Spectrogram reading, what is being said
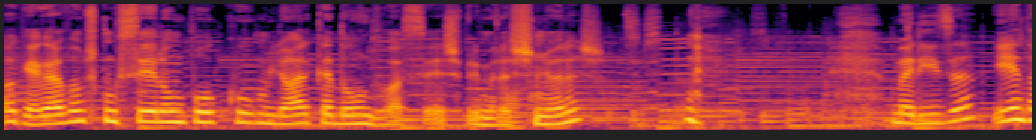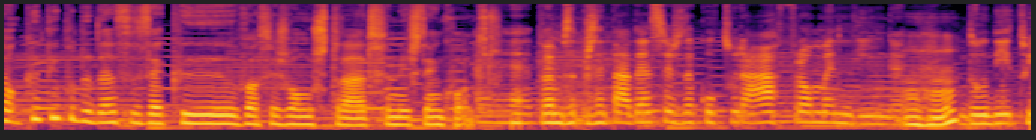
Ok, agora vamos conhecer um pouco melhor cada um de vocês. Primeiras senhoras. Sim, Marisa. E então, que tipo de danças é que vocês vão mostrar neste encontro? Uh, vamos apresentar danças da cultura afro-mandinga, uhum. do dito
